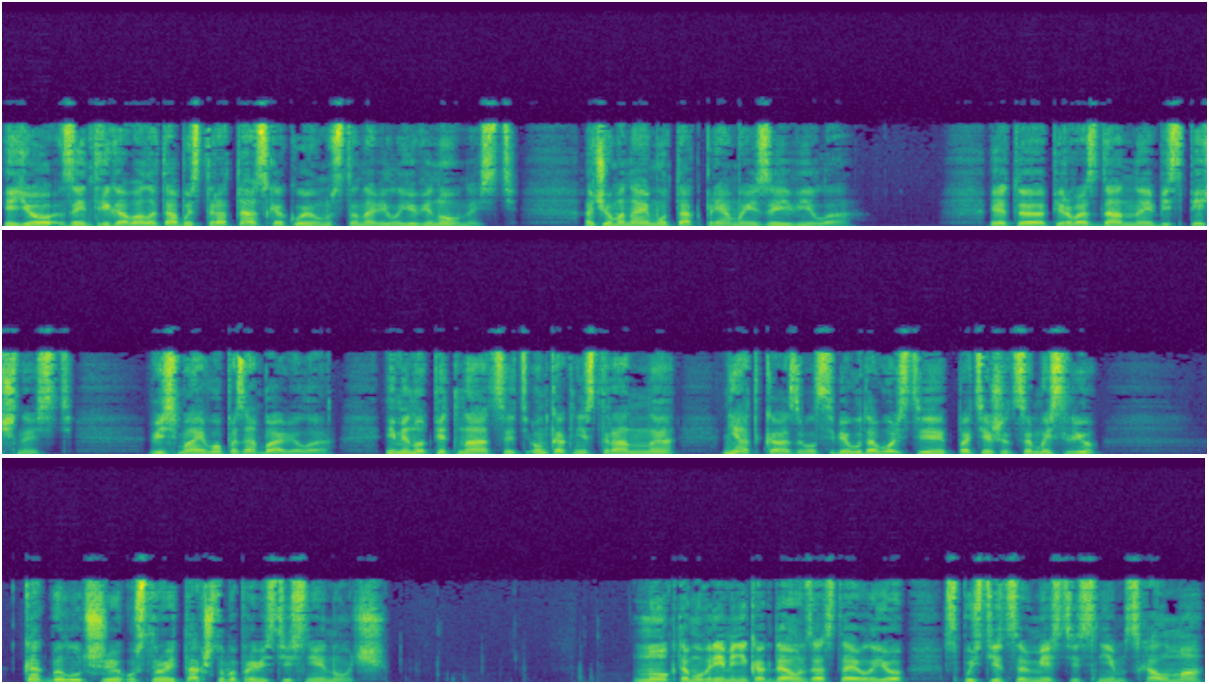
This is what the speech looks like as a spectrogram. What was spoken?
Ее заинтриговала та быстрота, с какой он установил ее виновность, о чем она ему так прямо и заявила. Эта первозданная беспечность весьма его позабавила, и минут пятнадцать он, как ни странно, не отказывал себе в удовольствии потешиться мыслью, как бы лучше устроить так, чтобы провести с ней ночь. Но к тому времени, когда он заставил ее спуститься вместе с ним с холма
